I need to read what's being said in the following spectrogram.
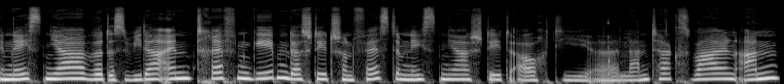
Im nächsten Jahr wird es wieder ein Treffen geben, das steht schon fest. Im nächsten Jahr steht auch die äh, Landtagswahlen an.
